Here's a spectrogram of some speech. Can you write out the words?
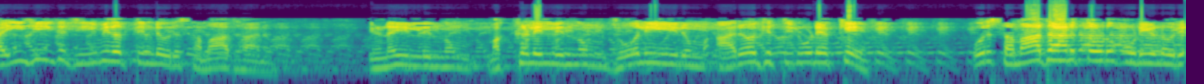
ഐഹിക ജീവിതത്തിന്റെ ഒരു സമാധാനം. ഇണയിൽ നിന്നും മക്കളിൽ നിന്നും ജോലിയിലും ആരോഗ്യത്തിലൂടെയൊക്കെ ഒരു സമാധാനത്തോടു കൂടിയുള്ള ഒരു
